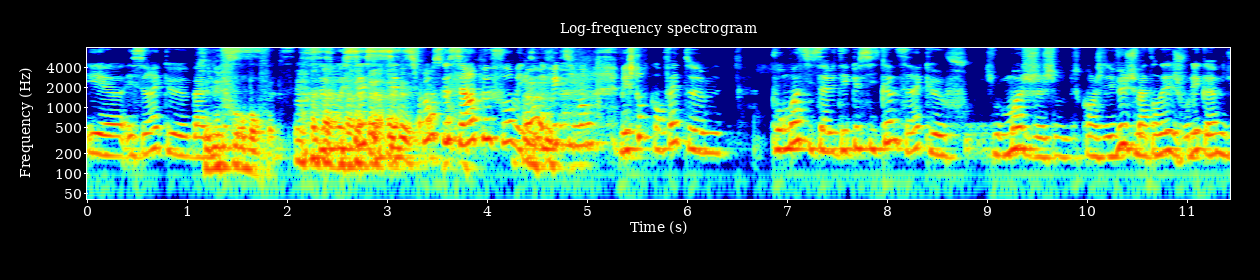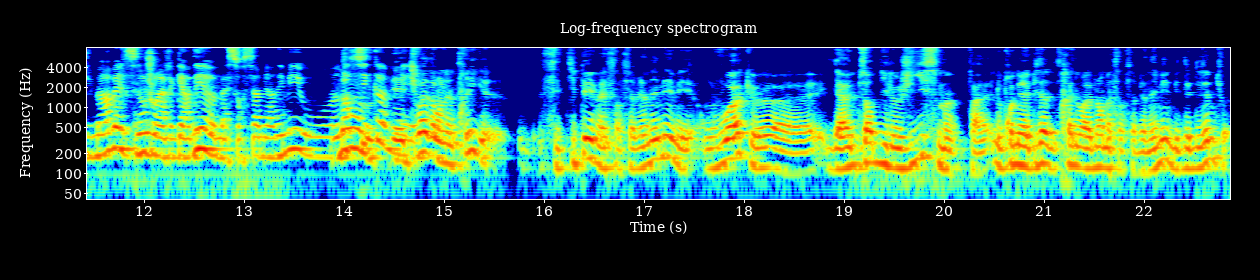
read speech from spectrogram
Et, euh, et c'est vrai que. bah, c'est des fourbes, en fait. je pense que c'est un peu fourbe, effectivement. Mais je trouve qu'en fait, euh, pour moi, si ça avait été que sitcom, c'est vrai que pff, moi, je, je- quand je l'ai vu, je m'attendais, je voulais quand même du Marvel. Sinon, j'aurais regardé euh, Ma sorcière bien aimée ou un Non, autre sitcom. mais tu vois, dans l'intrigue, c'est typé Ma sorcière bien aimée, mais on voit que euh, il y a une sorte d'illogisme. Enfin, le premier épisode est très noir et blanc, Ma sorcière bien aimée, mais le deuxième, tu vois,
